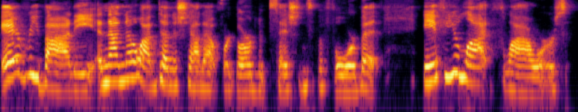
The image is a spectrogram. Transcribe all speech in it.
everybody, and I know I've done a shout out for Garden Obsessions before, but if you like flowers,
